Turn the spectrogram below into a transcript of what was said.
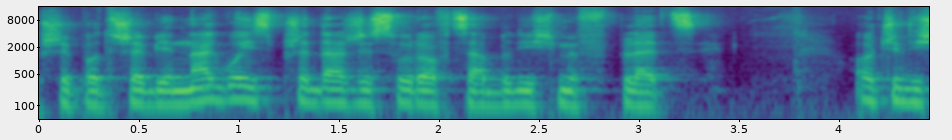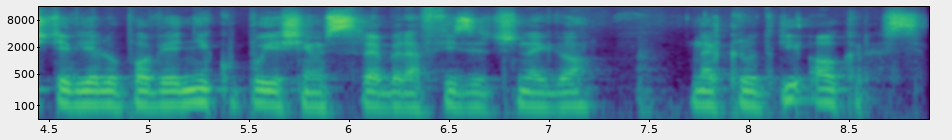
przy potrzebie nagłej sprzedaży surowca, byliśmy w plecy. Oczywiście wielu powie, nie kupuje się srebra fizycznego na krótki okres.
